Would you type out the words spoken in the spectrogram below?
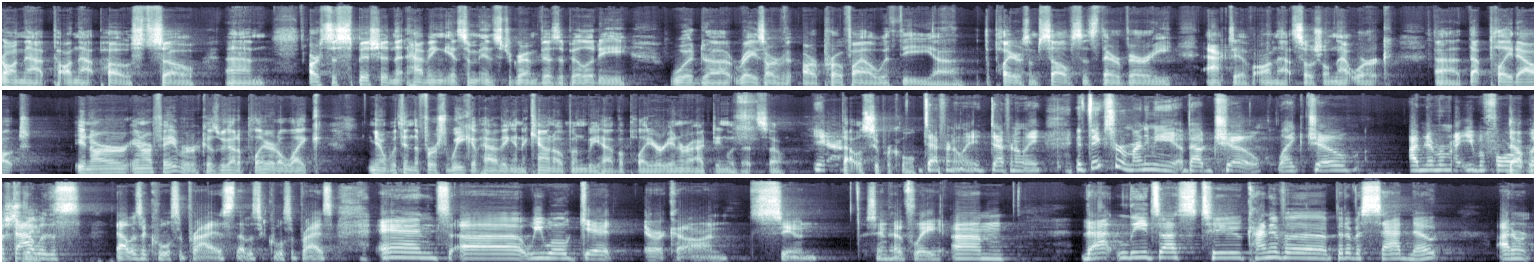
on that on that post so um, our suspicion that having some Instagram visibility would uh, raise our our profile with the uh, the players themselves since they're very active on that social network uh, that played out in our in our favor because we got a player to like you know, within the first week of having an account open, we have a player interacting with it. So yeah, that was super cool. Definitely, definitely. And thanks for reminding me about Joe. Like Joe, I've never met you before, that but that was that was a cool surprise. That was a cool surprise. And uh, we will get Erica on soon, soon hopefully. Um, that leads us to kind of a bit of a sad note. I don't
